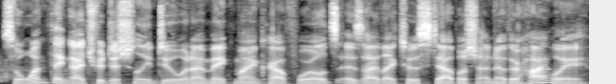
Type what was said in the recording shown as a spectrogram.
So one thing I traditionally do when I make Minecraft worlds is I like to establish another highway.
